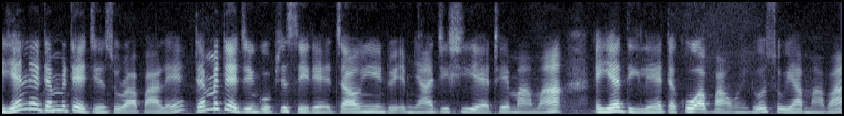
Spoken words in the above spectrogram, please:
အရက်နဲ့ဓာတ်မတည့်ခြင်းဆိုတာပါလေဓာတ်မတည့်ခြင်းကိုဖြစ်စေတဲ့အကြောင်းရင်းတွေအများကြီးရှိရဲ့အထဲမှာမှအရက်ဒီလည်းတစ်ခုအပါဝင်လို့ဆိုရမှာပါ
